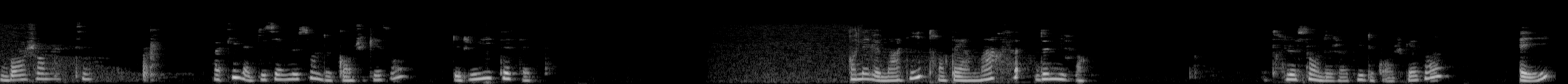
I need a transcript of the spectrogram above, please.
Bonjour ma petite. Voici la deuxième leçon de conjugaison de l'unité 7. On est le mardi 31 mars 2020. Notre leçon d'aujourd'hui de conjugaison est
